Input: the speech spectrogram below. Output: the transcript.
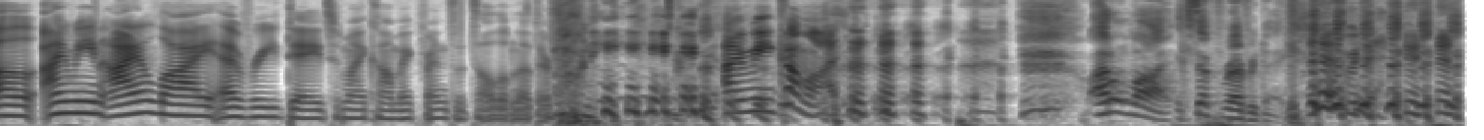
Uh, I mean, I lie every day to my comic friends to tell them that they're funny. I mean, come on. I don't lie, except for every day. Every day.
